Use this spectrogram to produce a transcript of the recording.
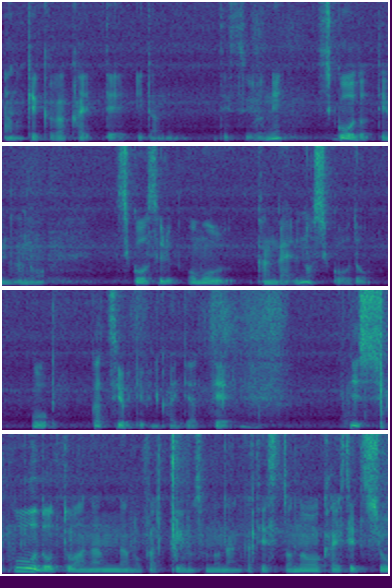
あの結果が返っていたんですよね。思考度っていうのはあの思考する思う考えるの思考度をが強いというふうに書いてあってで思考度とは何なのかっていうのをそのなんかテストの解説書を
